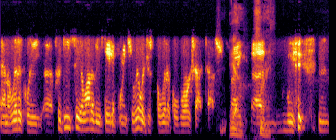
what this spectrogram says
analytically, uh, for DC, a lot of these data points are really just political Rorschach tests, right? Yeah, uh, right. We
